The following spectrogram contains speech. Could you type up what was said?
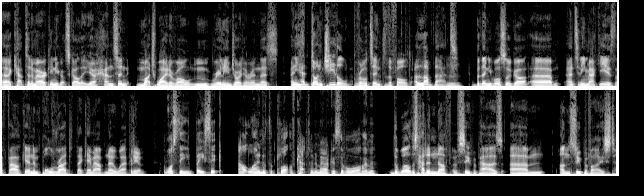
uh, Captain America, and you got Scarlett Johansson, much wider role. M- really enjoyed her in this, and you had Don Cheadle brought into the fold. I love that. But then you've also got um, Anthony Mackie as the Falcon and Paul Rudd that came out of nowhere. Brilliant. What's the basic outline of the plot of Captain America: Civil War, Homer? The world has had enough of superpowers um, unsupervised.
